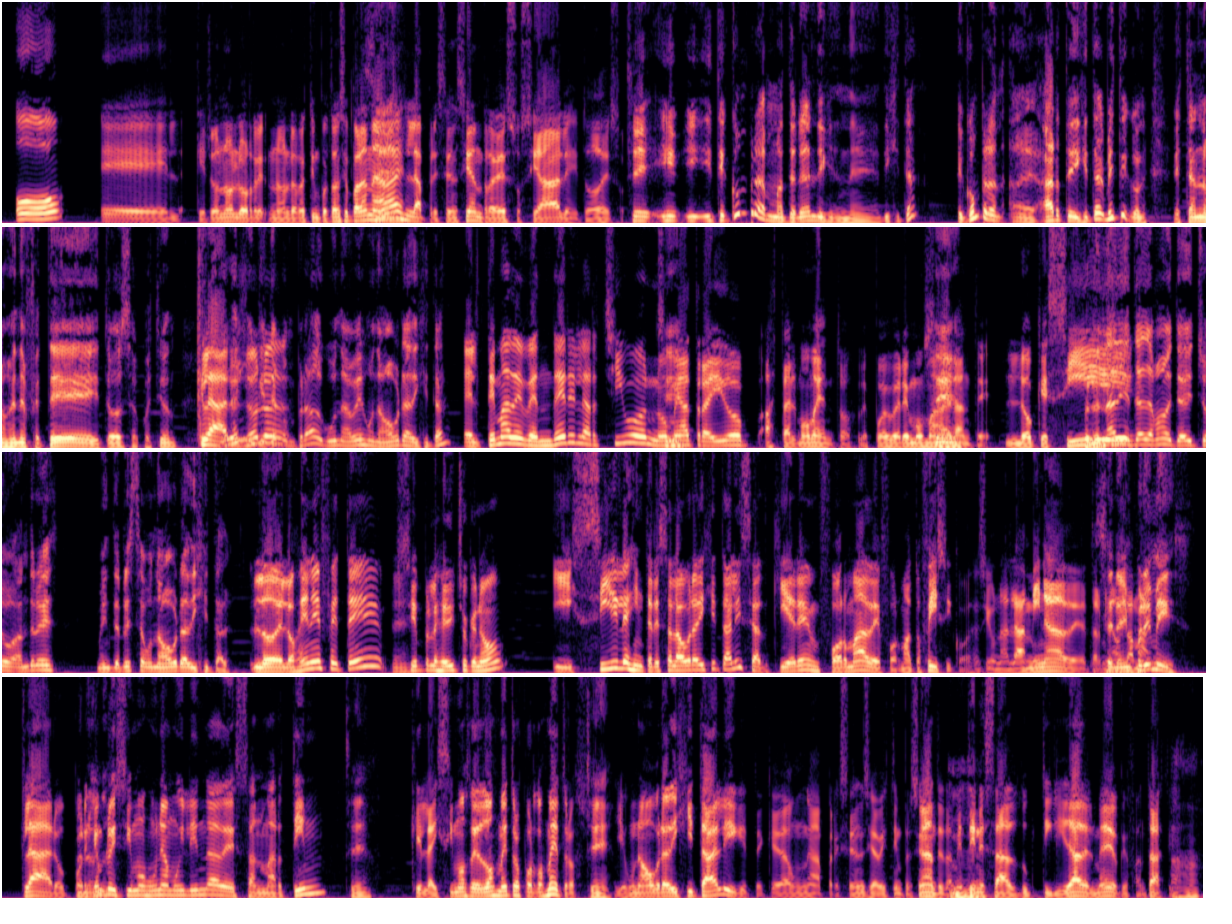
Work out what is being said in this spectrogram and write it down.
o que yo no, lo no le resto importancia para nada, es la presencia en redes sociales y todo eso. Sí, ¿y, te compran material eh, digital? te compran eh, arte digital, ¿viste? Con, están los NFT y toda esa cuestión. Claro, ¿Hay alguien yo que lo- te ha comprado alguna vez una obra digital? El tema de vender el archivo no Sí. me ha traído hasta el momento. Después veremos más Sí. adelante. Lo que sí. Pero nadie te ha llamado y te ha dicho, Andrés, me interesa una obra digital. Lo de los NFT, Sí. siempre les he dicho que no. Y sí les interesa la obra digital y se adquiere en forma de formato físico, es decir, una lámina de ¿Se determinado la tamaño. imprimís? Claro, por Pero ejemplo, no- hicimos una muy linda de San Martín, Sí. que la hicimos de dos metros por dos metros. Sí. Y es una obra digital y que te queda una presencia, viste, impresionante. También tiene esa ductilidad del medio que es fantástica. Ajá.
